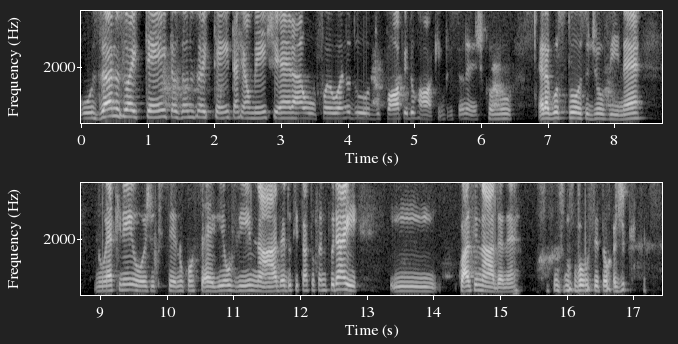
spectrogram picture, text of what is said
Os anos 80, os anos 80 realmente era o, foi o ano do, do pop e do rock. Impressionante. Como era gostoso de ouvir, né? Não é que nem hoje, que você não consegue ouvir nada do que está tocando por aí. E quase nada, né? Não vamos ser tão radicais.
